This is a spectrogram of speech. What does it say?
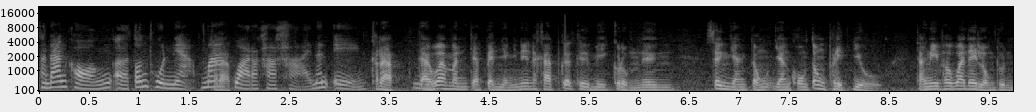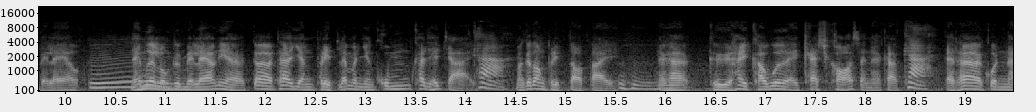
ทางด้านของเออต้นทุนเนี่ยมากครับกว่าราคาขายนั่นเองครับอืมแต่ว่ามันจะเป็นอย่างนี้นะครับก็คือมีกลุ่มหนึ่งซึ่งยังตรงยังคงต้องผลิตอยู่ทั้งนี้เพราะว่าได้ลงทุนไปแล้วอืมในเมื่อลงทุนไปแล้วเนี่ยก็ถ้ายังผลิตแล้วมันยังคุ้มค่าใช้จ่ายค่ะมันก็ต้องผลิตต่อไปอื้อหือนะครับคือให้ cover ไอ้ cash cost อะนะครับค่ะแต่ถ้าคนไหน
